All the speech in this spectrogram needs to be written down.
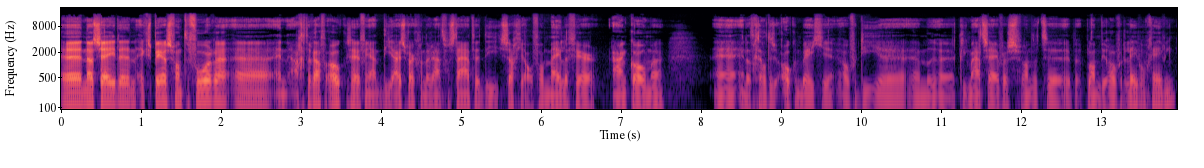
Uh, nou zeiden de experts van tevoren uh, en achteraf ook, zeiden van ja, die uitspraak van de Raad van State, die zag je al van mijlenver aankomen. Uh, en dat geldt dus ook een beetje over die uh, klimaatcijfers van het Planbureau voor de Leefomgeving.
